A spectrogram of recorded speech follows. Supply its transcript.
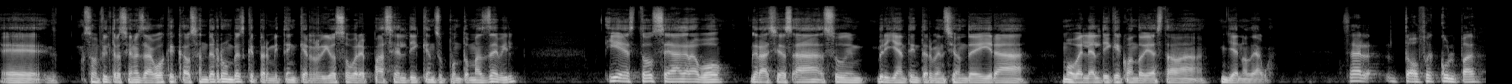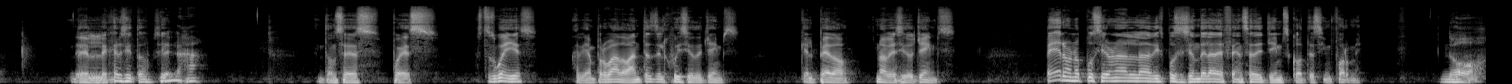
Eh, son filtraciones de agua que causan derrumbes que permiten que el río sobrepase el dique en su punto más débil. Y esto se agravó gracias a su brillante intervención de ir a moverle al dique cuando ya estaba lleno de agua. O sea, todo fue culpa Del ejército, sí. de- ajá. Entonces, pues, estos güeyes habían probado antes del juicio de James que el pedo no había sido James. Pero no pusieron a la disposición de la defensa de James Scott ese informe. No.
